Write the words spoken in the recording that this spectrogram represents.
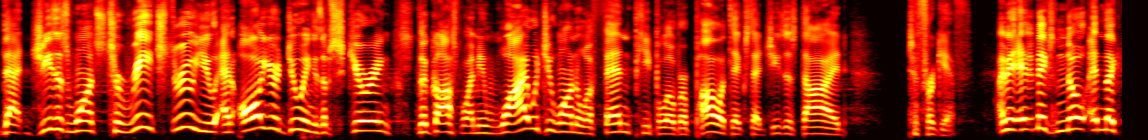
that Jesus wants to reach through you and all you're doing is obscuring the gospel. I mean, why would you want to offend people over politics that Jesus died to forgive? I mean, it makes no and like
